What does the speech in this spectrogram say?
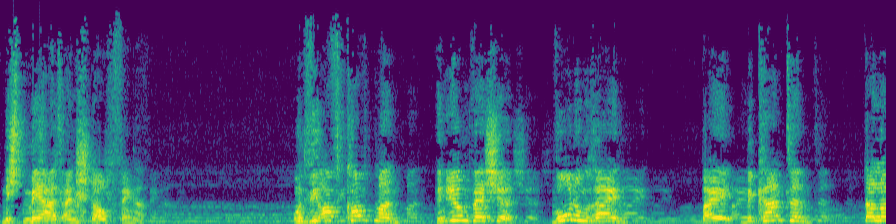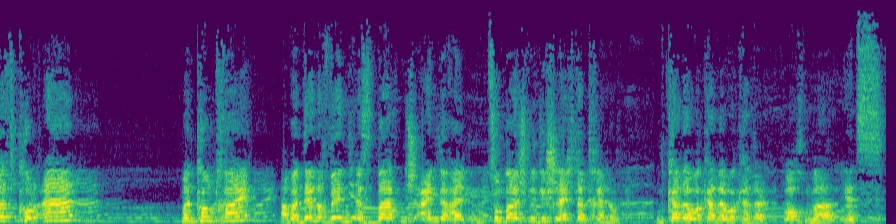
nicht mehr als ein Staubfänger. Und wie oft kommt man in irgendwelche Wohnungen rein, bei Bekannten, da läuft Koran, man kommt rein, aber dennoch werden die Asbab nicht eingehalten, zum Beispiel Geschlechtertrennung. Und kada wa kada wa kada. Brauchen wir jetzt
